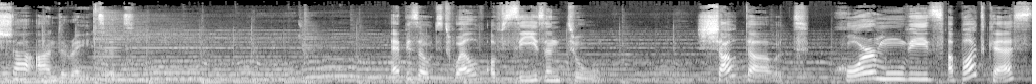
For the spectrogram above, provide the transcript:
Croatia Underrated. Episode 12 of Season 2. Shout out! Horror movies, a podcast,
